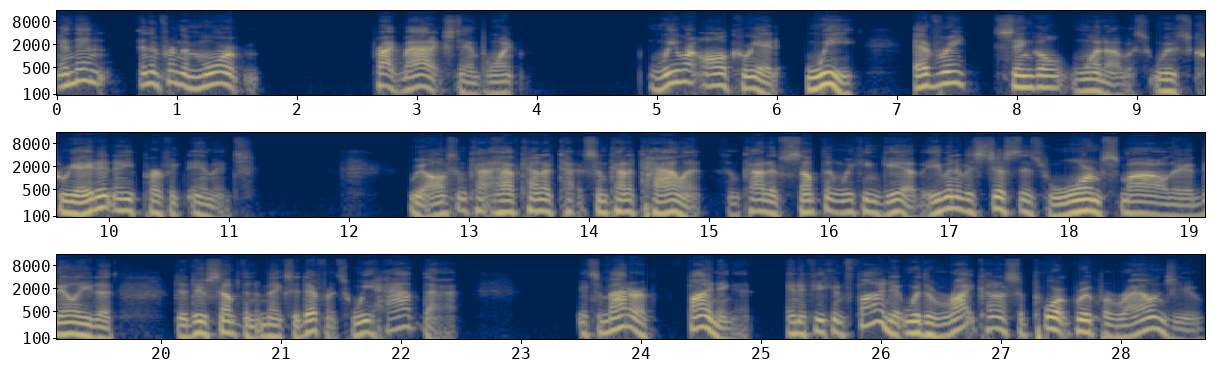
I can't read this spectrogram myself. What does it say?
and then, and then from the more pragmatic standpoint, we were all created. We, every single one of us was created in a perfect image. We also have kind of ta- some kind of talent, some kind of something we can give, even if it's just this warm smile, the ability to to do something that makes a difference. We have that. It's a matter of finding it. And if you can find it with the right kind of support group around you,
